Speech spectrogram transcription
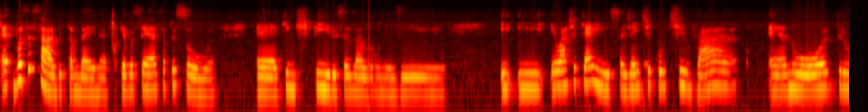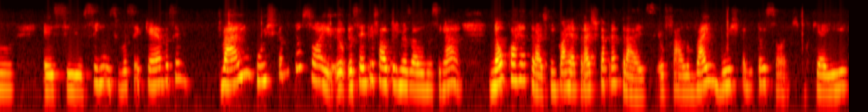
é, você sabe também, né? Porque você é essa pessoa é, que inspira os seus alunos e e, e, eu acho que é isso, a gente cultivar é, no outro esse sim, se você quer, você vai em busca do teu sonho. Eu, eu sempre falo para os meus alunos assim, ah, não corre atrás, quem corre atrás fica para trás. Eu falo, vai em busca dos teus sonhos, porque aí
